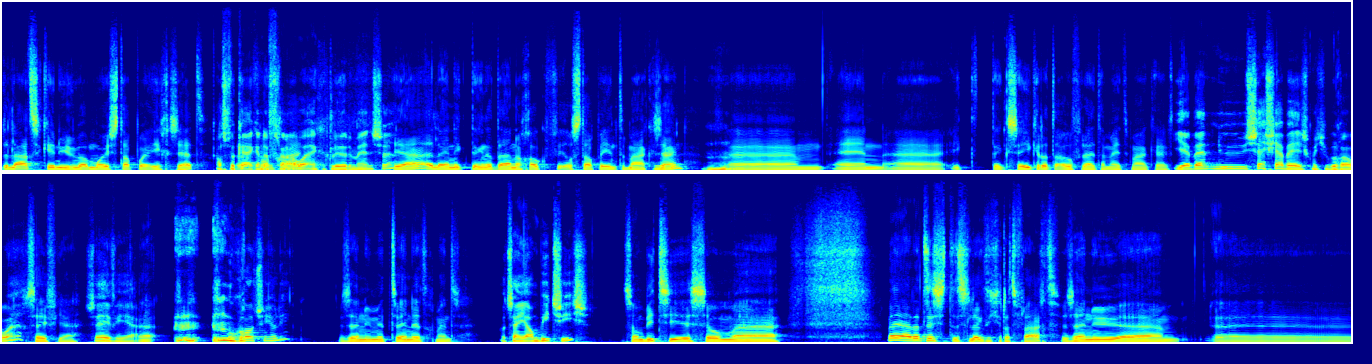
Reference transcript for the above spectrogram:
de laatste keer nu wel mooie stappen in gezet. Als we Eh, kijken naar mij. vrouwen en gekleurde mensen. Ja, alleen ik denk dat daar nog ook veel stappen in te maken zijn. Mhm. Ehm, en eh, ik denk zeker dat de overheid daarmee te maken heeft. Jij bent nu zes jaar bezig met je bureau, hè? Zeven jaar. Zeven jaar. Ja. Hoe groot zijn jullie? We zijn nu met 32 mensen. Wat zijn je ambities? Onze ambitie is om. Nou ja, dat is, dat is leuk dat je dat vraagt. We zijn nu. ehm, eh,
